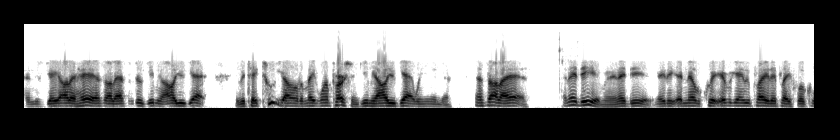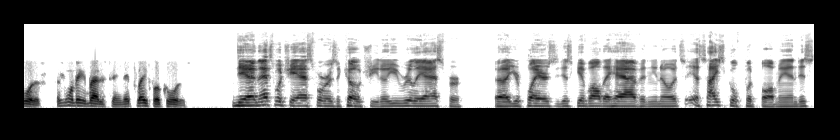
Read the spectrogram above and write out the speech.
and just gave all they had. That's all they asked to do. Give me all you got. If it take two y'all to make one person, give me all you got when you're in there. That's all I asked. And they did, man. They did. They, they never quit. Every game we played, they played four quarters. That's one thing about this team. They play four quarters. Yeah, and that's what you ask for as a coach. You know, you really ask for uh, your players to just give all they have, and you know, it's it's high school football, man. Just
